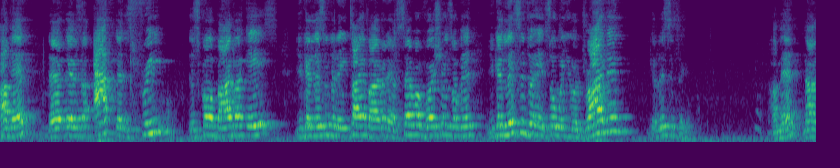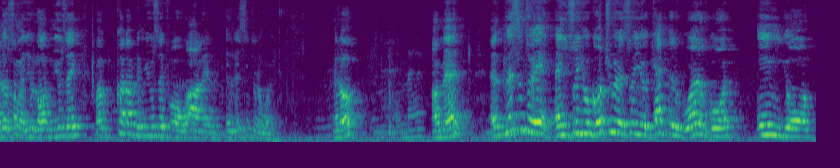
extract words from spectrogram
Amen. There, there's an app that is free. It's called Bible.is. You can listen to the entire Bible. There are several versions of it. You can listen to it. So when you're driving, you can listen to it. Amen. Now I know some of you love music, but cut off the music for a while and, and listen to the word. Hello? Amen. Amen. And listen to it. And so you go through it so you get the word of God in your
